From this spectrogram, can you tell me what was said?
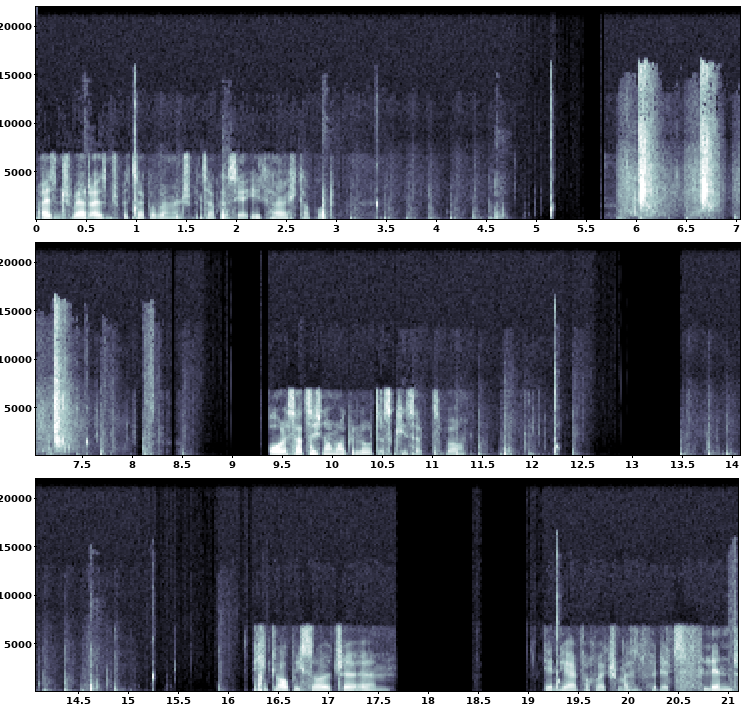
Eisenschwert, Eisenspitzhacke, weil meine Spitzhacke ist ja eh gleich kaputt. Oh, es hat sich nochmal gelohnt, das Kies abzubauen. Ich glaube, ich sollte ähm, den hier einfach wegschmeißen für jetzt Flint.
